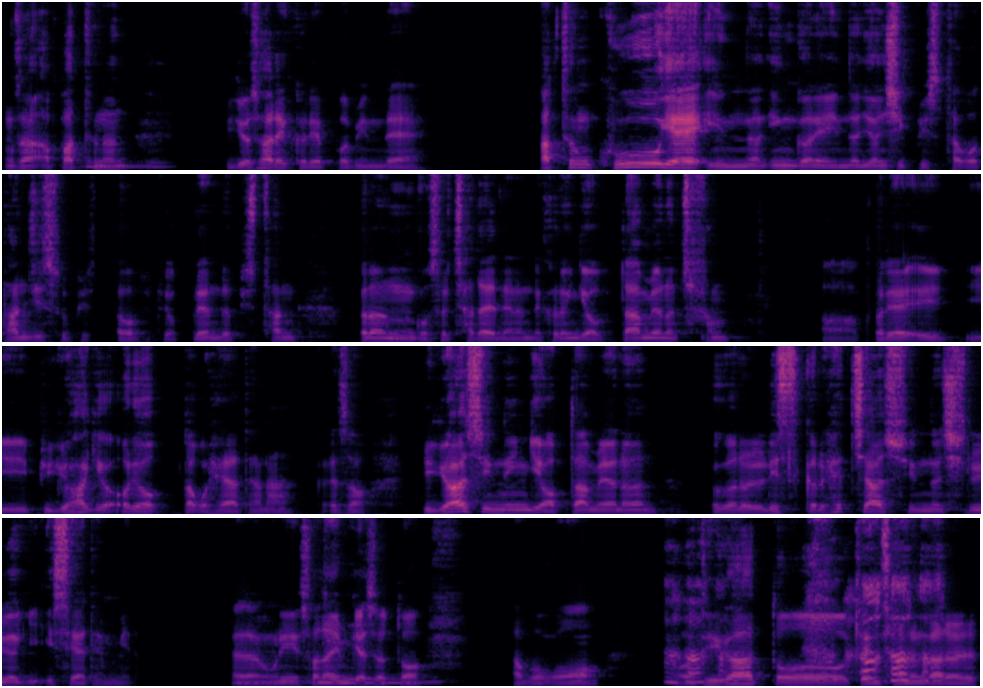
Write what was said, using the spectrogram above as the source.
항상 아파트는 음, 비교사례 거래법인데 같은 구에 있는 인근에 있는 연식 비슷하고 단지수 비슷하고 브랜드 비슷한 그런 음. 곳을 찾아야 되는데 그런 게 없다면은 참 어, 거래 이, 이 비교하기가 어렵다고 해야 되나? 그래서 비교할 수 있는 게 없다면은 그거를 리스크를 해치할 수 있는 실력이 있어야 됩니다. 음, 우리 소장님께서 또. 나보고 어디가 또 괜찮은가를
